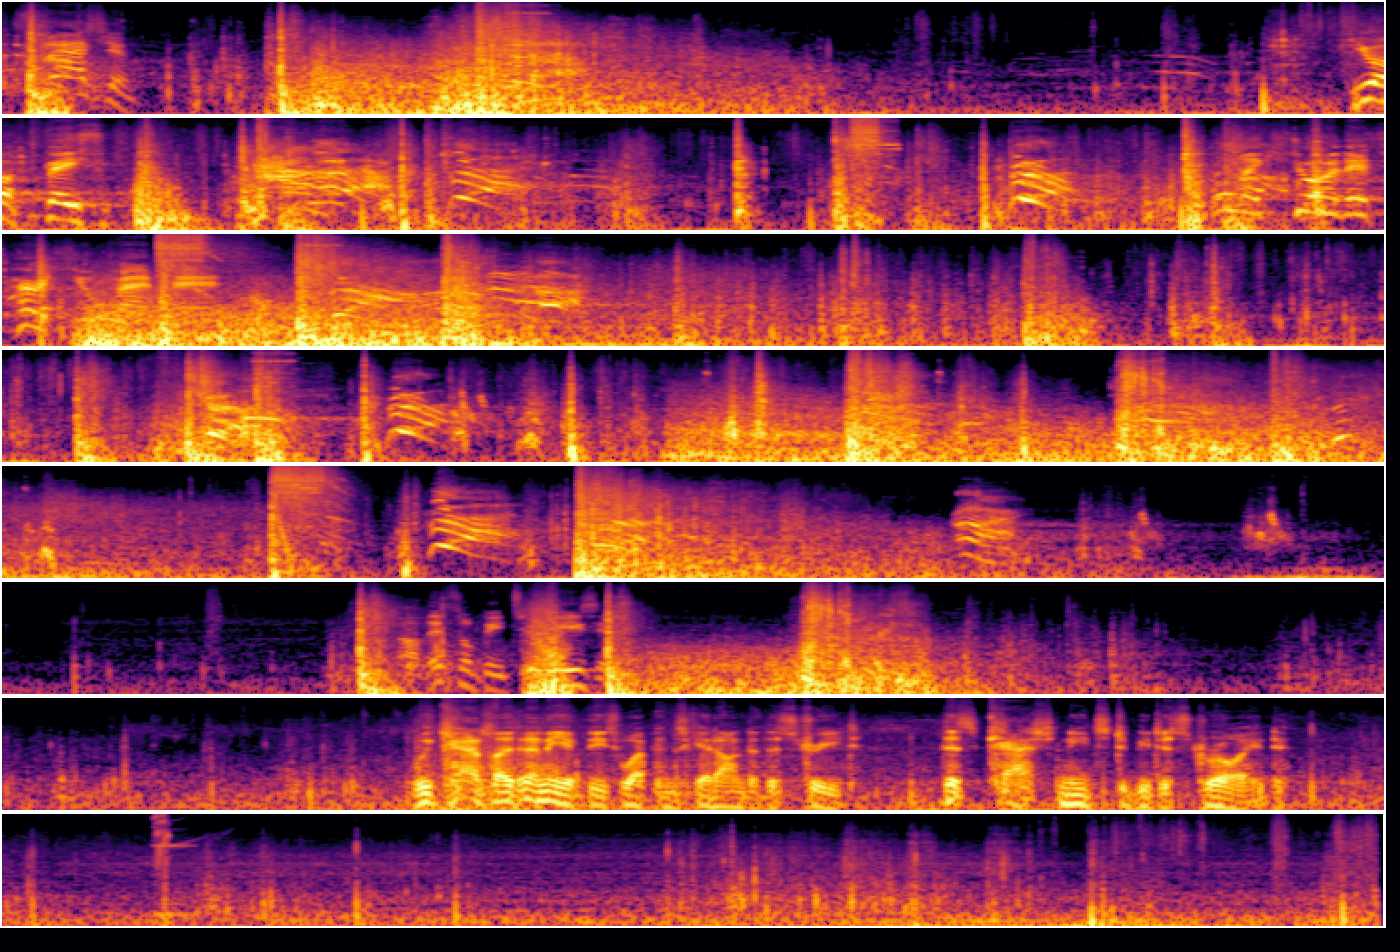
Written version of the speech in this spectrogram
Smash him! Your face... We'll make sure this hurts you, Batman! Oh, this'll be too easy. We can't let any of these weapons get onto the street. This cache needs to be destroyed.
